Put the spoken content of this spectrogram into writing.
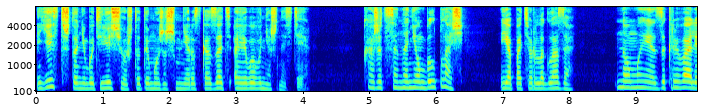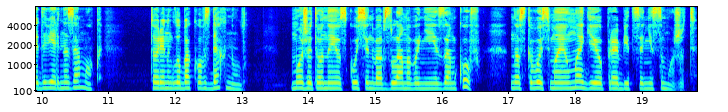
Есть что-нибудь еще, что ты можешь мне рассказать о его внешности?» Кажется, на нем был плащ. Я потерла глаза. Но мы закрывали дверь на замок. Торин глубоко вздохнул. Может, он и искусен во взламывании замков, но сквозь мою магию пробиться не сможет.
